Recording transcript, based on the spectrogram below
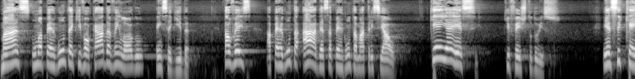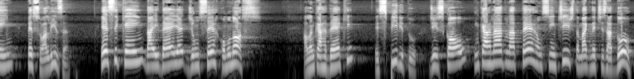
Mas uma pergunta equivocada vem logo em seguida. Talvez a pergunta A dessa pergunta matricial: quem é esse que fez tudo isso? Esse quem pessoaliza. Esse quem dá a ideia de um ser como nós. Allan Kardec, espírito de Skoll, encarnado na Terra, um cientista magnetizador,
